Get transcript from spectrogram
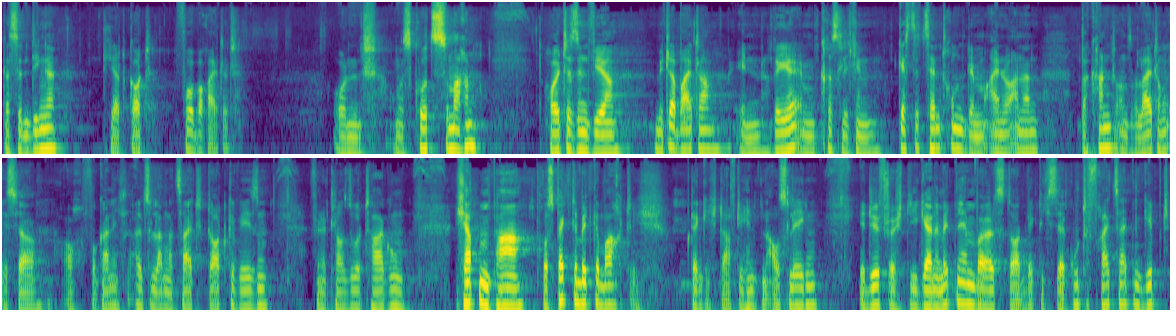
Das sind Dinge, die hat Gott vorbereitet. Und um es kurz zu machen, heute sind wir Mitarbeiter in Rehe im christlichen Gästezentrum, dem einen oder anderen bekannt. Unsere Leitung ist ja auch vor gar nicht allzu langer Zeit dort gewesen für eine Klausurtagung. Ich habe ein paar Prospekte mitgebracht. Ich denke, ich darf die hinten auslegen. Ihr dürft euch die gerne mitnehmen, weil es dort wirklich sehr gute Freizeiten gibt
